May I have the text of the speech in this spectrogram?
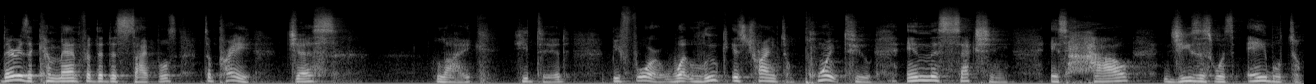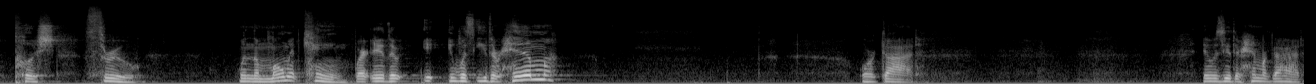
there is a command for the disciples to pray just like he did before. What Luke is trying to point to in this section is how Jesus was able to push through when the moment came where either it, it was either him or God. It was either him or God.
